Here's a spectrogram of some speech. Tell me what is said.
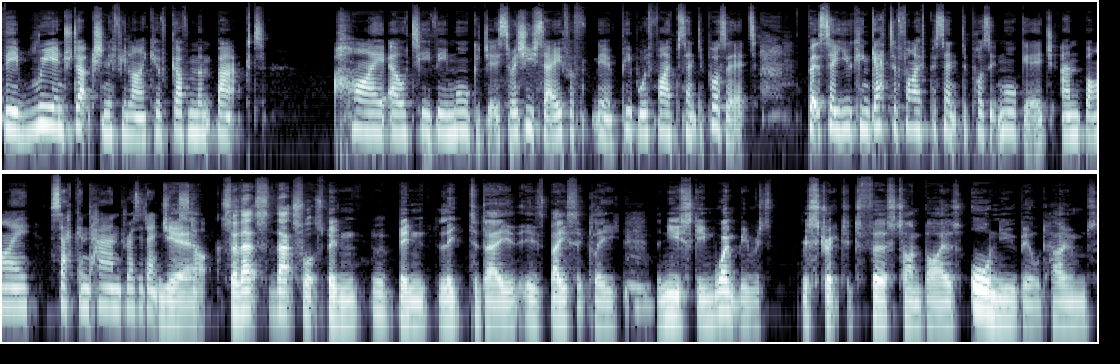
the reintroduction, if you like, of government-backed high LTV mortgages. So as you say, for you know, people with five percent deposit, but so you can get a five percent deposit mortgage and buy second-hand residential stock. So that's that's what's been been leaked today. Is basically Mm. the new scheme won't be res- restricted to first time buyers or new build homes,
